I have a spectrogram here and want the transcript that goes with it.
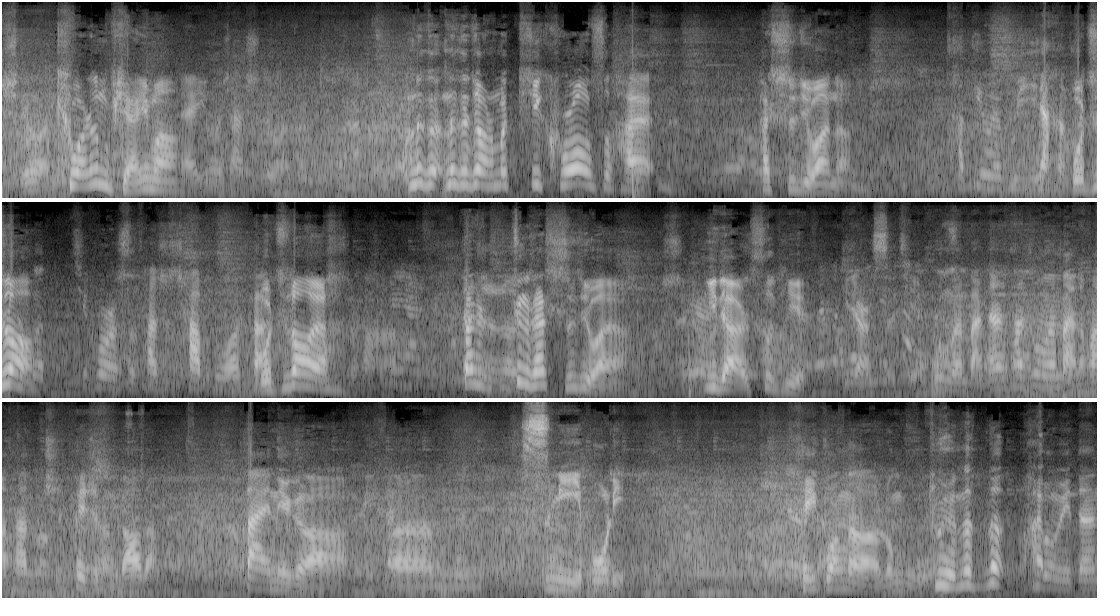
十六万多。？Q 二这么便宜吗？哎，用一下十六万多。那个那个叫什么 T Cross 还还十几万呢？它定位不一样。我知道，T Cross 它是差不多的。我知道呀但是这个才十几万啊，一点四 T。一点四 T 入门版，但是它入门版的话，它是配置很高的，带那个嗯私密玻璃，黑光的轮毂，对，那那还氛围灯，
